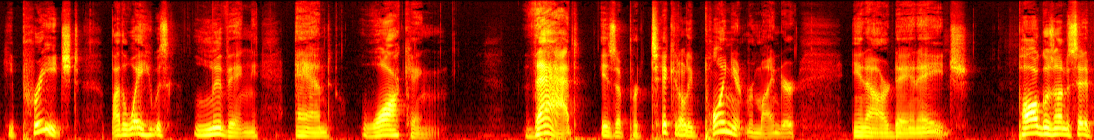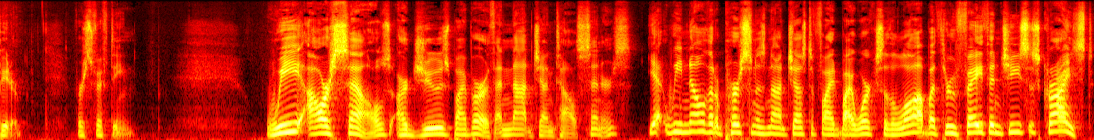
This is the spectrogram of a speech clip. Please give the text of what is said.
he preached by the way he was living and walking. That is a particularly poignant reminder in our day and age. Paul goes on to say to Peter, verse 15, We ourselves are Jews by birth and not Gentile sinners, yet we know that a person is not justified by works of the law, but through faith in Jesus Christ.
